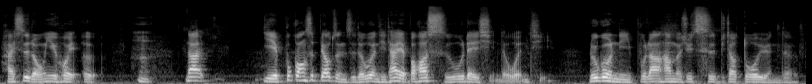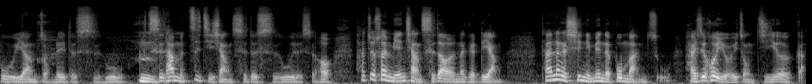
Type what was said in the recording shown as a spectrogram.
还是容易会饿。嗯，那也不光是标准值的问题，它也包括食物类型的问题。如果你不让他们去吃比较多元的、不一样种类的食物，吃他们自己想吃的食物的时候，他就算勉强吃到了那个量，他那个心里面的不满足，还是会有一种饥饿感。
